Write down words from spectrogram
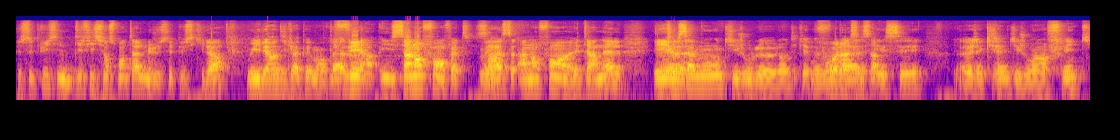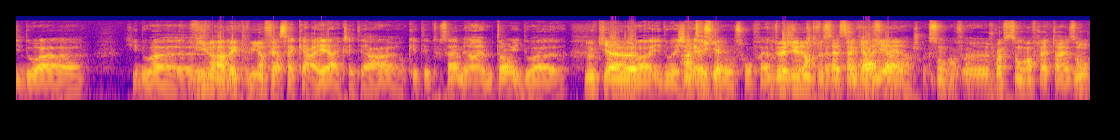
je sais plus, c'est une déficience mentale, mais je sais plus ce qu'il a. Oui, il est handicapé mental. c'est un enfant en fait, Oui. ça reste un enfant euh, éternel. Et c'est euh, Samon qui joue le, handicapé Voilà, mental. c'est ça. Et c'est euh, Jackie Chan qui joue un flic qui doit. euh, qui doit euh, Vivre avec lui, en faire fait. sa carrière, etc., enquêter tout ça, mais en même temps, il doit, donc il y il a, doit, il doit gérer intrigue- son, son frère. il doit gérer entre sa, sa frère, carrière, je crois que c'est son- son grand frère. je crois que c'est son grand frère, t'as raison,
